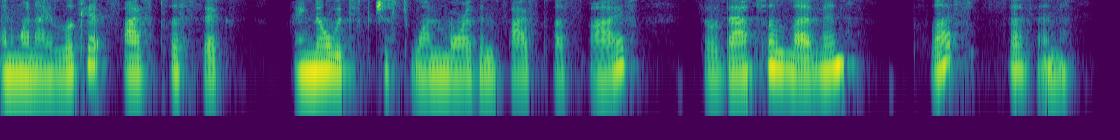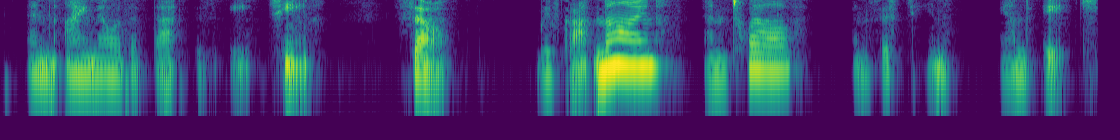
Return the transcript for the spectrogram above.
And when I look at 5 plus 6, I know it's just one more than 5 plus 5. So that's 11 plus 7, and I know that that is 18. So we've got 9 and 12 and 15 and 8.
